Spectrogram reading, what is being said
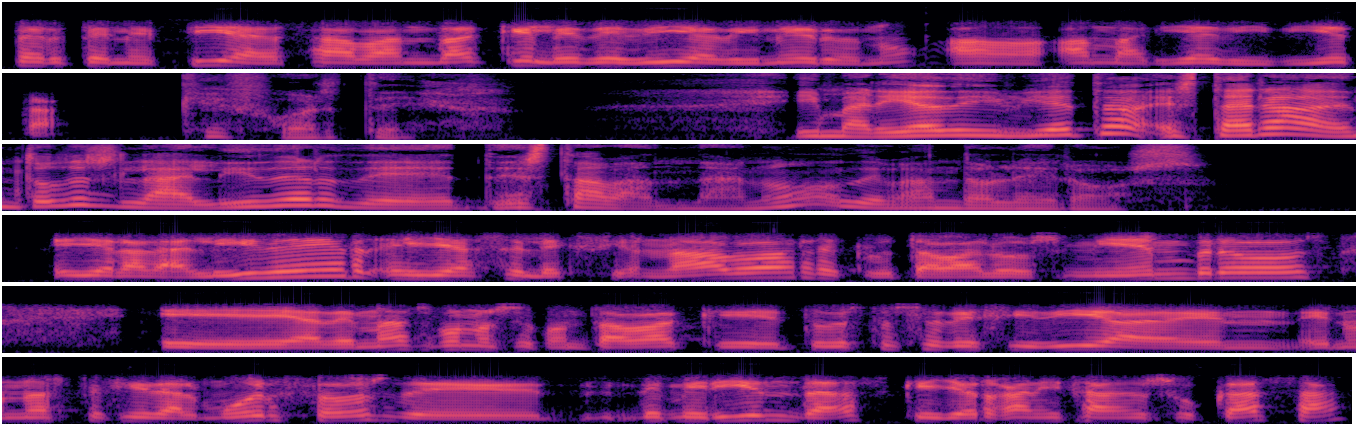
pertenecía a esa banda que le debía dinero, ¿no? A, María Vivieta. Qué fuerte. Y María Vivieta, esta era entonces la líder de, de esta banda, ¿no? De bandoleros. Ella era la líder, ella seleccionaba, reclutaba a los miembros, eh, además, bueno, se contaba que todo esto se decidía en, una especie de almuerzos, de, meriendas que ella organizaba en su casa.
